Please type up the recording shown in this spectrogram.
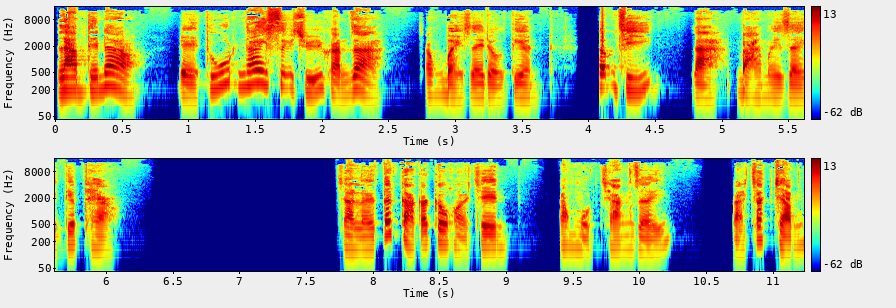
làm thế nào để thu hút ngay sự chú ý khán giả trong 7 giây đầu tiên, thậm chí là 30 giây tiếp theo. Trả lời tất cả các câu hỏi trên trong một trang giấy và chắc chắn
